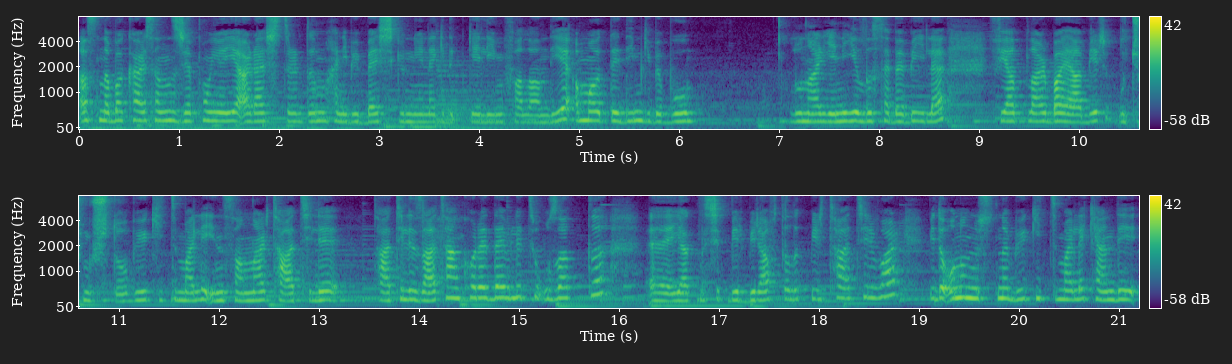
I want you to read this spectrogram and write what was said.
aslında bakarsanız Japonya'yı araştırdım hani bir 5 günlüğüne gidip geleyim falan diye ama dediğim gibi bu Lunar yeni yılı sebebiyle fiyatlar baya bir uçmuştu. Büyük ihtimalle insanlar tatili tatili zaten Kore devleti uzattı. Ee, yaklaşık bir bir haftalık bir tatil var. Bir de onun üstüne büyük ihtimalle kendi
